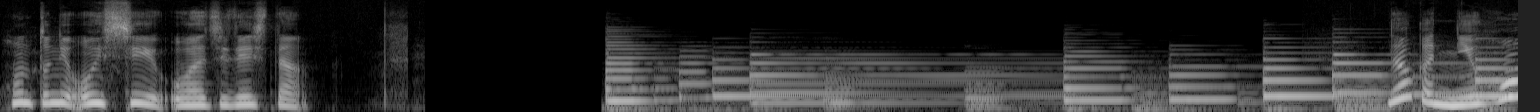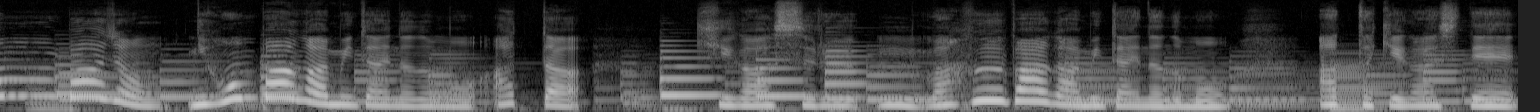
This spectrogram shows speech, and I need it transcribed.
本当に美味しいお味でした。なんか日本バージョン日本バーガーみたいなのもあった気がする、うん、和風バーガーみたいなのもあった気がして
